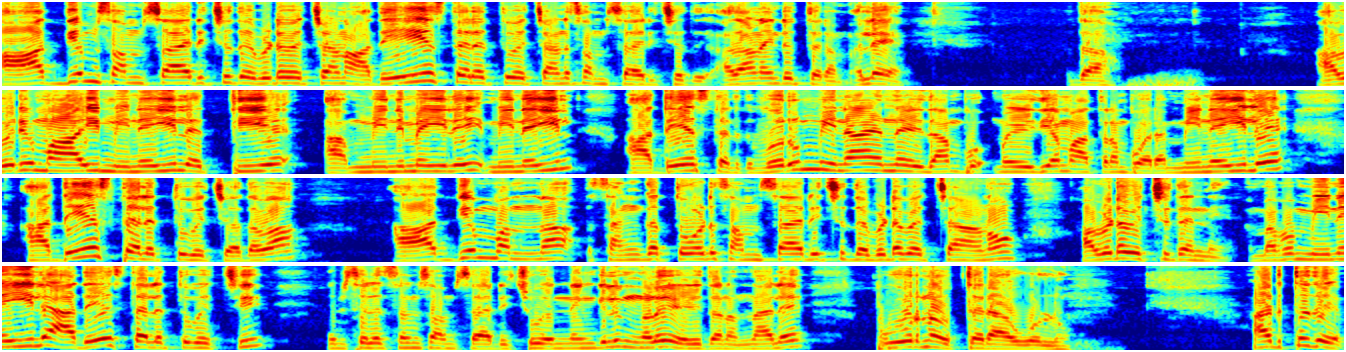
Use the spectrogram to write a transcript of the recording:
ആദ്യം സംസാരിച്ചത് എവിടെ വെച്ചാണ് അതേ സ്ഥലത്ത് വെച്ചാണ് സംസാരിച്ചത്. അതാണ് അതിന്റെ ഉത്തരം അല്ലേ? ഇതാ. അവരുമായി മിനയിൽ എത്തിയ മിനിമയിലെ മിനയിൽ അതേ സ്ഥലത്ത് വെറും മിന എന്ന് എഴുതാൻ എഴുതിയാൽ മാത്രം പോരാ. മിനയിലെ അതേ സ്ഥലത്ത് വെച്ച് അഥവാ ആദ്യം വന്ന സംഘത്തോട് സംസാരിച്ചത് എവിടെ വെച്ചാണോ അവിടെ വെച്ച് തന്നെ. അപ്പൊ മിനയിലെ അതേ സ്ഥലത്ത് വെച്ച് നബിസ്വലം സംസാരിച്ചു എന്നെങ്കിലും നിങ്ങൾ എഴുതണം. എന്നാലേ പൂർണ ഉത്തരാവുള്ളൂ. അടുത്തത്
